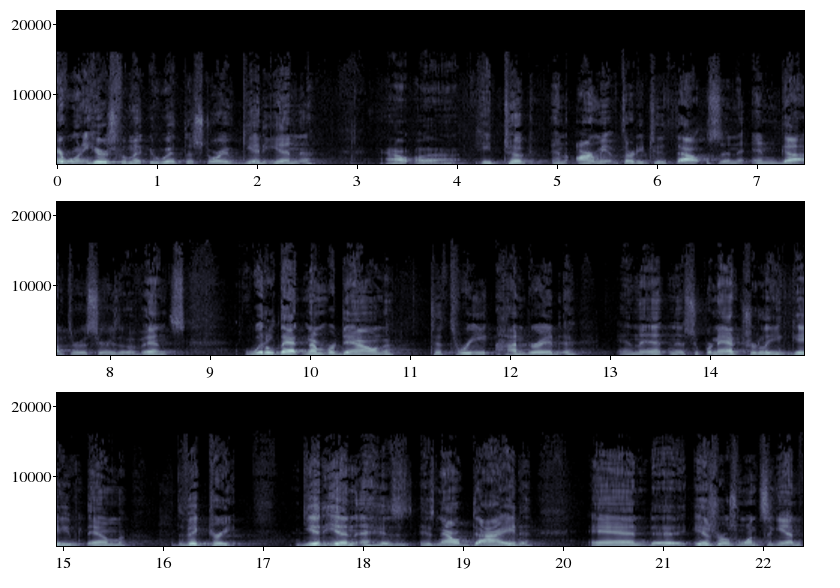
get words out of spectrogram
Everyone here is familiar with the story of Gideon, how uh, he took an army of 32,000 and got through a series of events whittled that number down to 300 and then supernaturally gave them the victory. Gideon has, has now died, and uh, Israel's once again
